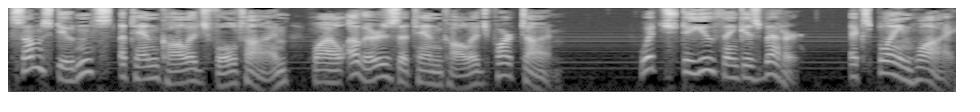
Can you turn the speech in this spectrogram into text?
Some students attend college full time, while others attend college part time. Which do you think is better? Explain why.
